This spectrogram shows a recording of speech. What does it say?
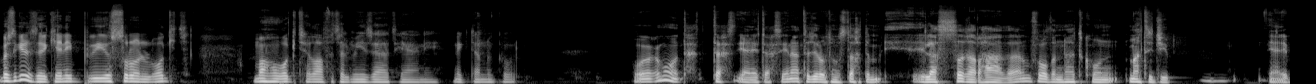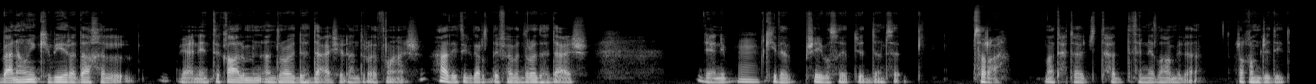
بس قلت لك يعني بيوصلون الوقت ما هو وقت إضافة الميزات يعني نقدر نقول وعموما تح- تح يعني تحسينات تجربة المستخدم إلى الصغر هذا المفروض إنها تكون ما تجي يعني بعناوين كبيرة داخل يعني انتقال من أندرويد 11 إلى أندرويد 12 هذه تقدر تضيفها بأندرويد 11 يعني. كذا شيء بسيط جدا بسرعة ما تحتاج تحدث النظام إلى رقم جديد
